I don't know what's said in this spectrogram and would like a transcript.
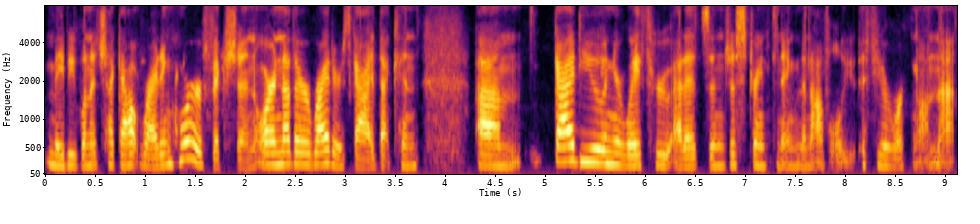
maybe want to check out writing horror fiction or another writer's guide that can um, guide you in your way through edits and just strengthening the novel if you're working on that.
